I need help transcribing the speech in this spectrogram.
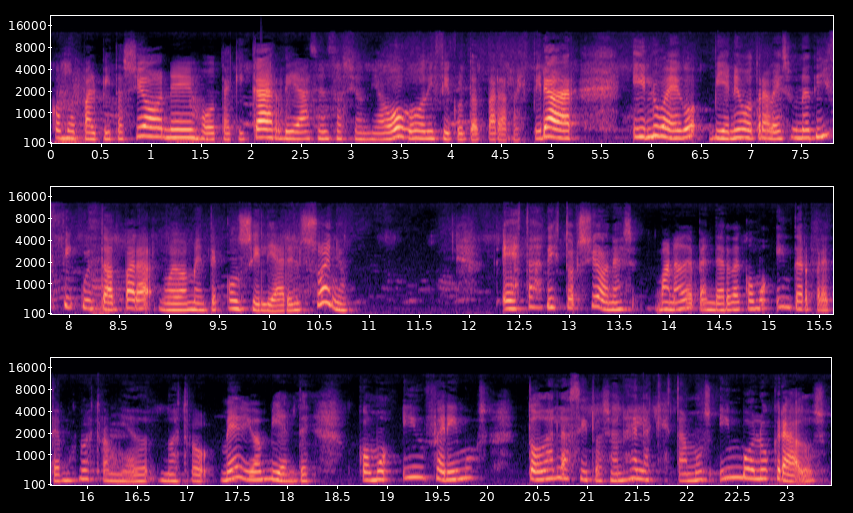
como palpitaciones o taquicardia, sensación de ahogo, dificultad para respirar y luego viene otra vez una dificultad para nuevamente conciliar el sueño. Estas distorsiones van a depender de cómo interpretemos nuestro, miedo, nuestro medio ambiente, cómo inferimos todas las situaciones en las que estamos involucrados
